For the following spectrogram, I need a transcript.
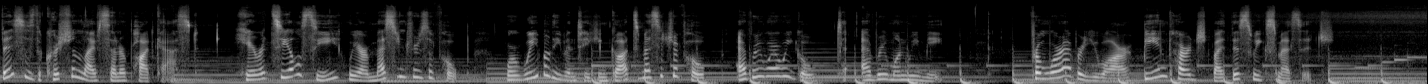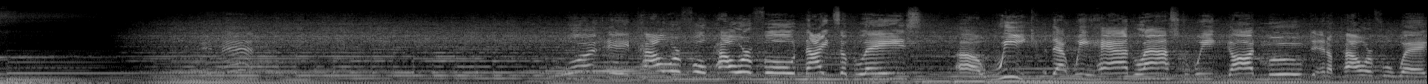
This is the Christian Life Center podcast. Here at CLC, we are messengers of hope, where we believe in taking God's message of hope everywhere we go to everyone we meet. From wherever you are, be encouraged by this week's message. Amen. What a powerful, powerful Nights Ablaze uh, week that we had last week. God moved in a powerful way.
